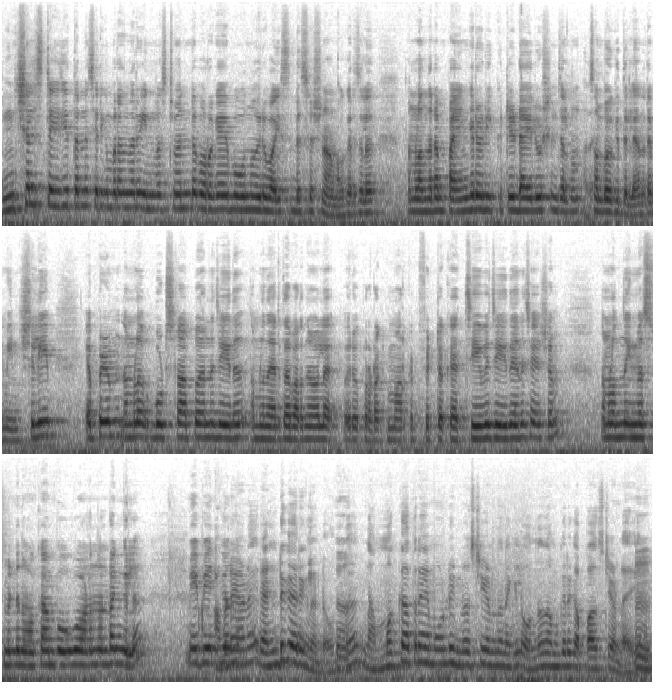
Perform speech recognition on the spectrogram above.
ഇനിഷ്യൽ സ്റ്റേജിൽ തന്നെ ശരിക്കും പറഞ്ഞാൽ ഒരു ഇൻവെസ്റ്റ്മെന്റ് പുറകെ പോകുന്ന ഒരു വൈസ് ഡിസിഷൻ ആണോ? കരുതൽ നമ്മൾ അന്നേരം ഭയങ്കര ഒരു ഇക്വിറ്റി ഡൈലൂഷൻ ചിലപ്പം സംഭവിക്കത്തില്ല. അന്നേരം ഇനിഷ്യലി എപ്പോഴും നമ്മൾ ബൂട്ട് സ്റ്റാപ്പ് തന്നെ ചെയ്ത് നമ്മൾ നേരത്തെ പറഞ്ഞ പോലെ ഒരു പ്രൊഡക്റ്റ് മാർക്കറ്റ് ഫിറ്റ് ഒക്കെ അച്ചീവ് ചെയ്തതിന് ശേഷം നമ്മളൊന്ന് ഇൻവെസ്റ്റ്മെന്റ് നോക്കാൻ പോകുകയാണെന്നുണ്ടെങ്കിൽ മേ ബി അവിടെയാണ് രണ്ട് കാര്യങ്ങളുണ്ട്. ഒന്ന് നമുക്ക് അത്ര എമൗണ്ട് ഇൻവെസ്റ്റ് ചെയ്യണമെന്നുണ്ടെങ്കിൽ ഒന്ന് നമുക്കൊരു കപ്പാസിറ്റി ഉണ്ടായിരിക്കും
